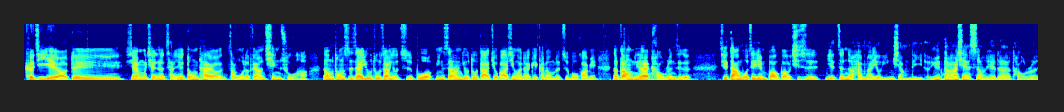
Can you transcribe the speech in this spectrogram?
科技业哦，对现在目前的产业动态哦，掌握的非常清楚哈。那我们同时在 YouTube 上有直播，您上 YouTube 打九八新闻台可以看到我们的直播画面。那刚刚我们又在讨论这个，其实大摩这篇报告其实也真的还蛮有影响力的，因为大家现在市场也在讨论。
